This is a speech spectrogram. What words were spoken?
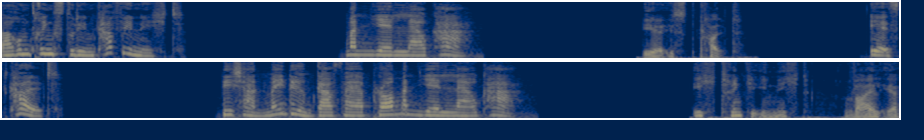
Warum trinkst du den Kaffee nicht? มันเย็นแล้วค่ะ Er ist kalt. Er ist kalt. ดิฉันไม่ดื่มกาแฟเพราะมันเย็นแล้วค่ะ Ich trinke ihn nicht, weil er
